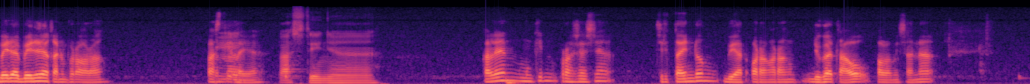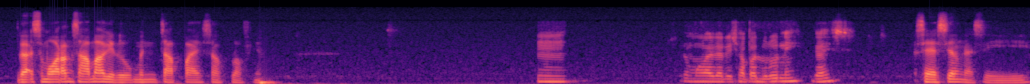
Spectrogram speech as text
beda-beda kan per orang pastilah ya Pastinya. kalian mungkin prosesnya ceritain dong biar orang-orang juga tahu kalau misalnya nggak semua orang sama gitu mencapai self love-nya. Hmm. Sudah mulai dari siapa dulu nih guys Cecil nggak sih?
